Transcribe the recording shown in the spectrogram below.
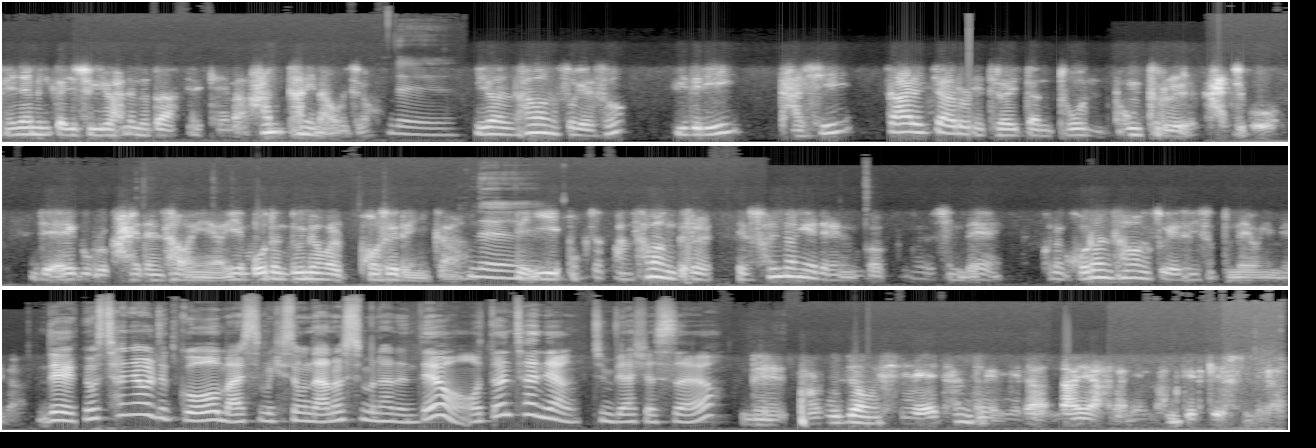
베냐민까지 주기로 하는도다 이렇게 막 한탄이 나오죠. 네. 이런 상황 속에서 이들이 다시 쌀자루에 들어있던 돈 봉투를 가지고 이제 애굽으로 가야 되는 상황이에요. 이 모든 누명을 벗어야 되니까. 네. 근데 이 복잡한 상황들을 설명해야 되는 것인데 그런 그런 상황 속에서 있었던 내용입니다. 네. 여기서 찬양을 듣고 말씀을 계속 나눴으면 하는데요. 어떤 찬양 준비하셨어요? 네, 박우정 씨의 찬송입니다. 나의 하나님 함께 듣겠습니다.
